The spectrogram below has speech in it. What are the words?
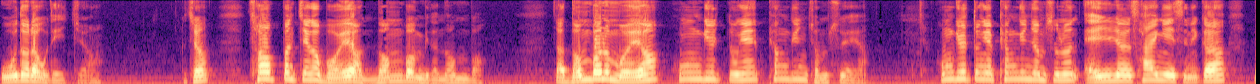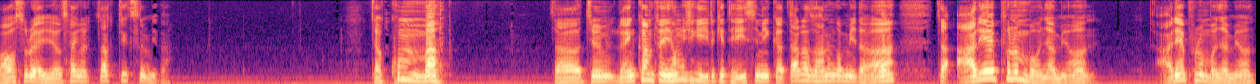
오더라고 돼 있죠. 그쵸? 첫 번째가 뭐예요? number입니다 number. 자 number는 뭐예요? 홍길동의 평균 점수예요 홍길동의 평균 점수는 L열 사행에 있으니까 마우스로 L열 사행을 딱 찍습니다. 자 콤마. 자 지금 랭크 함수의 형식이 이렇게 돼 있으니까 따라서 하는 겁니다. 자 RF는 뭐냐면 RF는 뭐냐면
